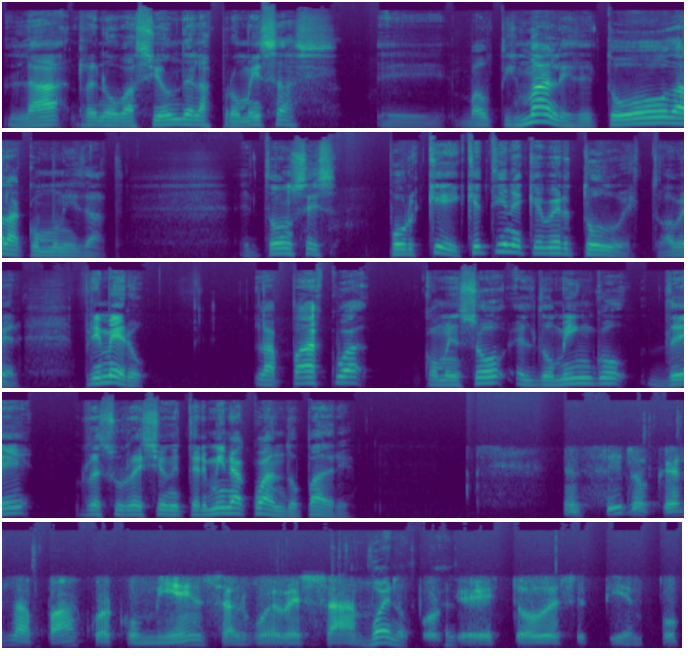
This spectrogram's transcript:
la renovación de las promesas bautismales de toda la comunidad. Entonces, ¿Por qué? ¿Qué tiene que ver todo esto? A ver, primero, la Pascua comenzó el domingo de resurrección y termina cuándo, Padre? En sí, lo que es la Pascua comienza el jueves santo, bueno, porque es todo ese tiempo,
